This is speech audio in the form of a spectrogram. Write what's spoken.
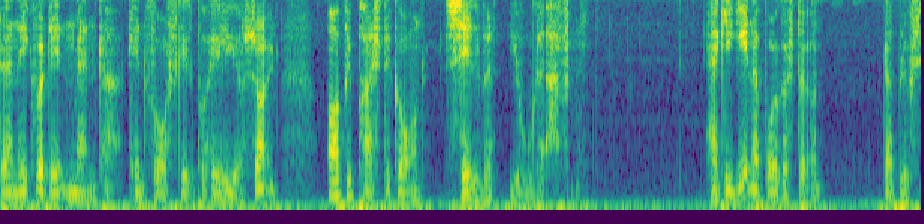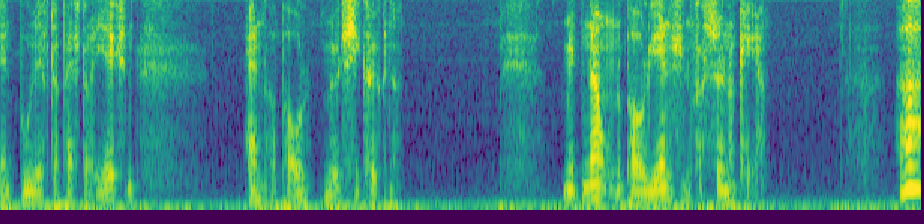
da han ikke var den mand, der kendte forskel på hellig og søgn, op i præstegården selve juleaften. Han gik ind ad bryggerstøren. Der blev sendt bud efter pastor Eriksen, han og Paul mødtes i køkkenet. Mit navn er Paul Jensen fra Sønderkær. Ah,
